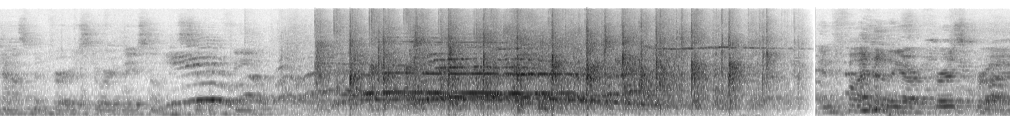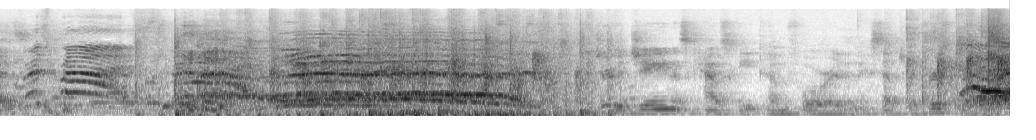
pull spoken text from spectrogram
Kassman for her story based on the Pacific theme. And finally, our first prize. First prize! Would Jane Oskowski come forward and accept her first prize?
